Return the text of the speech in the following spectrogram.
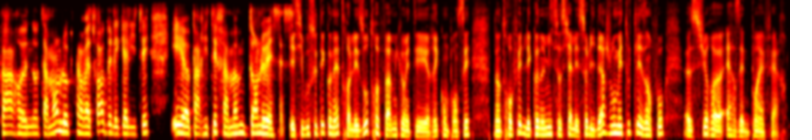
par notamment l'Observatoire de l'égalité et parité femmes-hommes dans l'ESS. Et si vous souhaitez connaître les autres femmes qui ont été récompensées d'un trophée de l'économie sociale et solidaire. Je vous mets toutes les infos euh, sur euh, rzn.fr.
